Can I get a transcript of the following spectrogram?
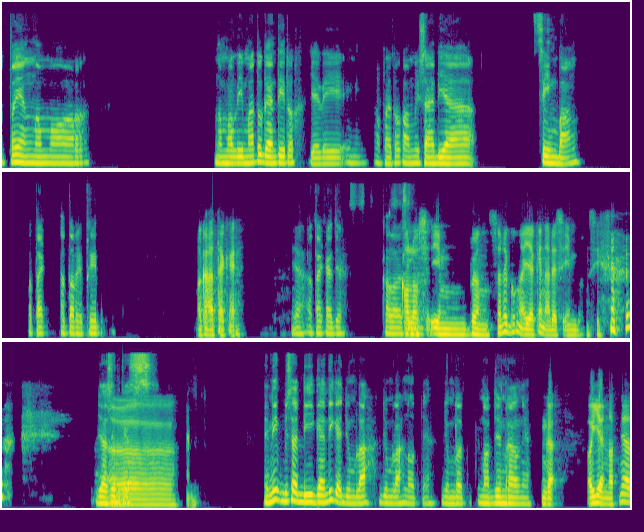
Atau yang nomor nomor lima tuh ganti tuh. Jadi ini apa itu kalau misalnya dia seimbang attack atau retreat Maka attack ya. ya attack aja. Kalau Kalau seimbang. seimbang, soalnya gue nggak yakin ada seimbang sih. Just in case. Eh, Ini bisa diganti gak jumlah jumlah note-nya, jumlah note generalnya. nggak. Oh iya, notnya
